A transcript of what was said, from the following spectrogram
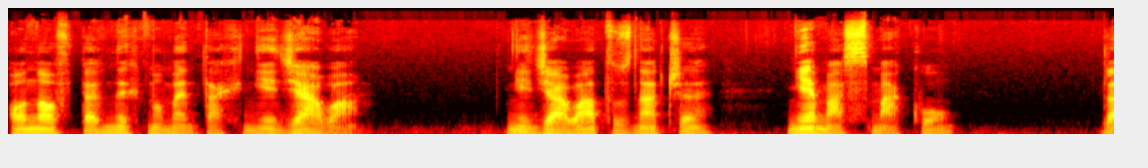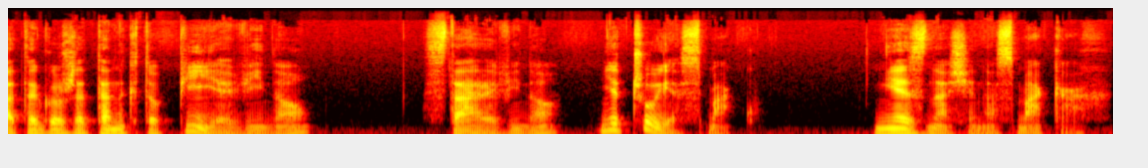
ono w pewnych momentach nie działa. Nie działa, to znaczy nie ma smaku, dlatego że ten, kto pije wino, stare wino, nie czuje smaku. Nie zna się na smakach.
